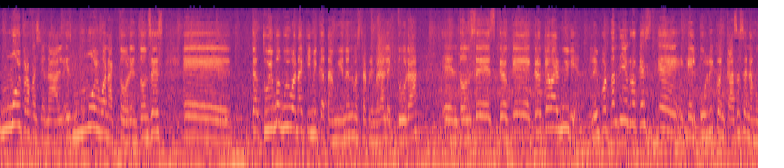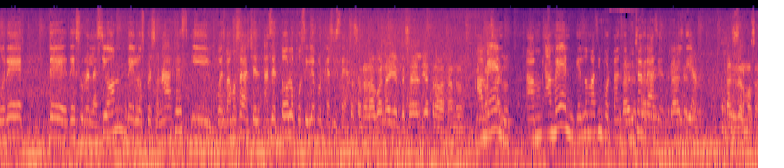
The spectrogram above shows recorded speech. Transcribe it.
muy profesional, es muy buen actor. Entonces, eh, tuvimos muy buena química también en nuestra primera lectura. Entonces, creo que, creo que va a ir muy bien. Lo importante yo creo que es que, el público en casa se enamore de, su relación, de los personajes y pues vamos a hacer, todo lo posible porque así sea. Pues enhorabuena y empezar el día trabajando. Amén. amén, que es lo más importante. Muchas gracias. Gracias, gracias hermosa.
